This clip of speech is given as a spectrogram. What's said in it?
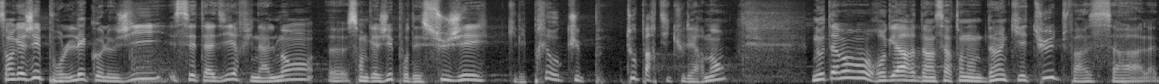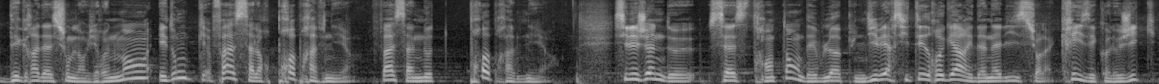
S'engager pour l'écologie, c'est-à-dire finalement euh, s'engager pour des sujets qui les préoccupent tout particulièrement, notamment au regard d'un certain nombre d'inquiétudes face à la dégradation de l'environnement et donc face à leur propre avenir, face à notre propre avenir. Si les jeunes de 16-30 ans développent une diversité de regards et d'analyses sur la crise écologique,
